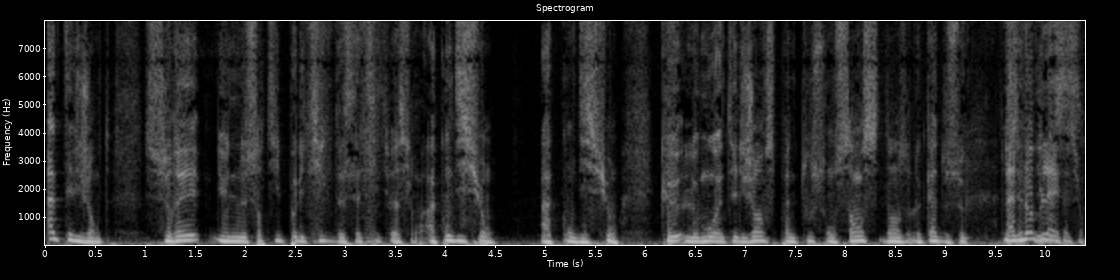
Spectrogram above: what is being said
intelligente serait une sortie politique de cette situation, à condition, à condition que le mot intelligence prenne tout son sens dans le cadre de ce. de La cette noblesse. négociation.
